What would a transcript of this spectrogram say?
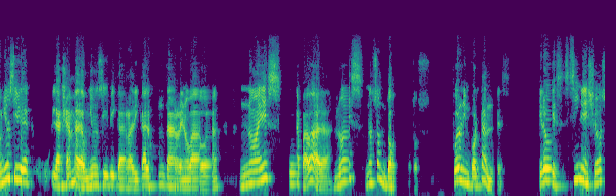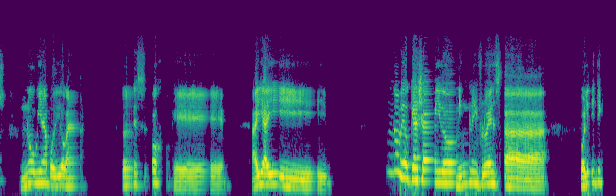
Unión Cívica, la llamada Unión Cívica Radical Junta Renovadora, no es una pavada, no, es, no son dos votos, fueron importantes. Creo que sin ellos no hubiera podido ganar. Entonces, ojo, que ahí hay... No veo que haya habido ninguna influencia política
